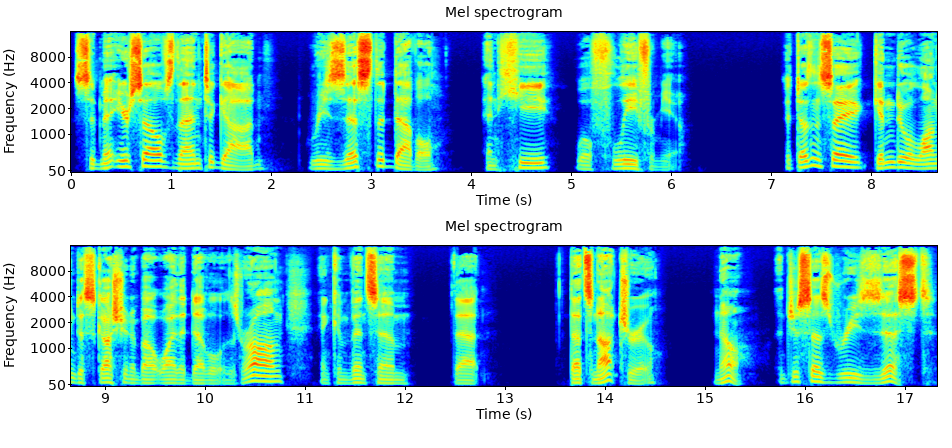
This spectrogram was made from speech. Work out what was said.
Submit yourselves then to God, resist the devil, and he will flee from you. It doesn't say get into a long discussion about why the devil is wrong and convince him that that's not true. No, it just says resist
